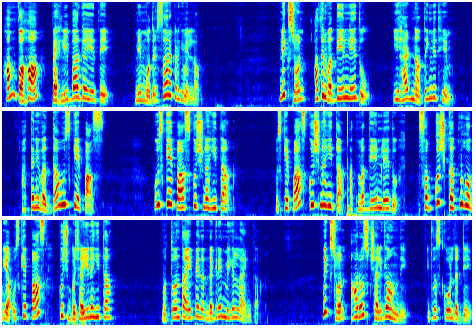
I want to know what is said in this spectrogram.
హమ్ వహా పెహ్లీ బార్ గయేతే మేము మొదటిసారి అక్కడికి వెళ్ళాం. నెక్స్ట్ వన్ అతని వద్ద ఏం లేదు. ఈ హ్యాడ్ నథింగ్ విత్ హిమ్. అతని వద్ద ఉస్కే పాస్. ఉస్కే పాస్ కుష్ నహీతా ఉస్కే పాస్ కుష్ నహీతా అతని వద్ద ఏం లేదు. సబ్ కుష్ ఖత్మ్ హో ఉస్కే పాస్ కుష్ బచాయి నహీతా మొత్తం అంతా అయిపోయింది. దాని దగ్గరేం మిగిలిలా ఇంకా? నెక్స్ట్ వన్ ఆ రోజు చలిగా ఉంది. It was cold the day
